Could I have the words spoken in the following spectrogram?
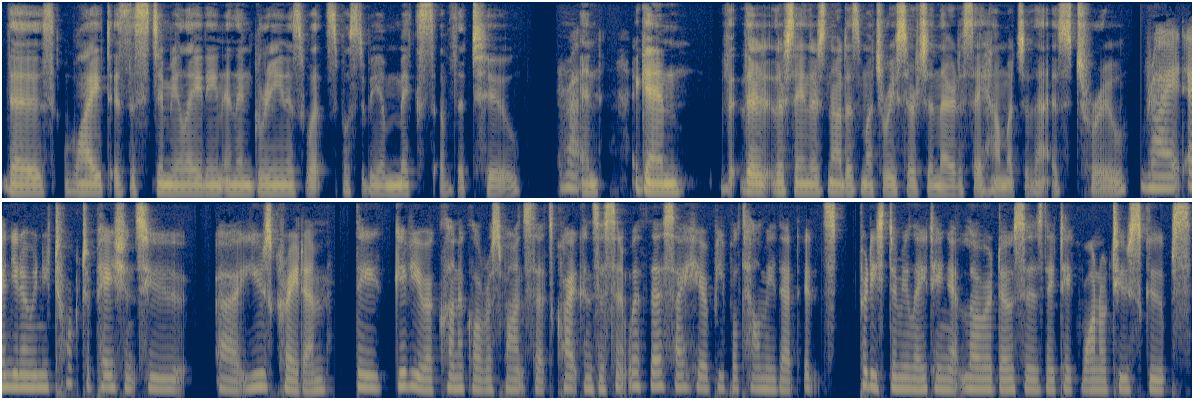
The white is the stimulating. And then green is what's supposed to be a mix of the two. Right. And again they're they're saying there's not as much research in there to say how much of that is true. Right, and you know when you talk to patients who uh, use kratom, they give you a clinical response that's quite consistent with this. I hear people tell me that it's pretty stimulating at lower doses. They take one or two scoops.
